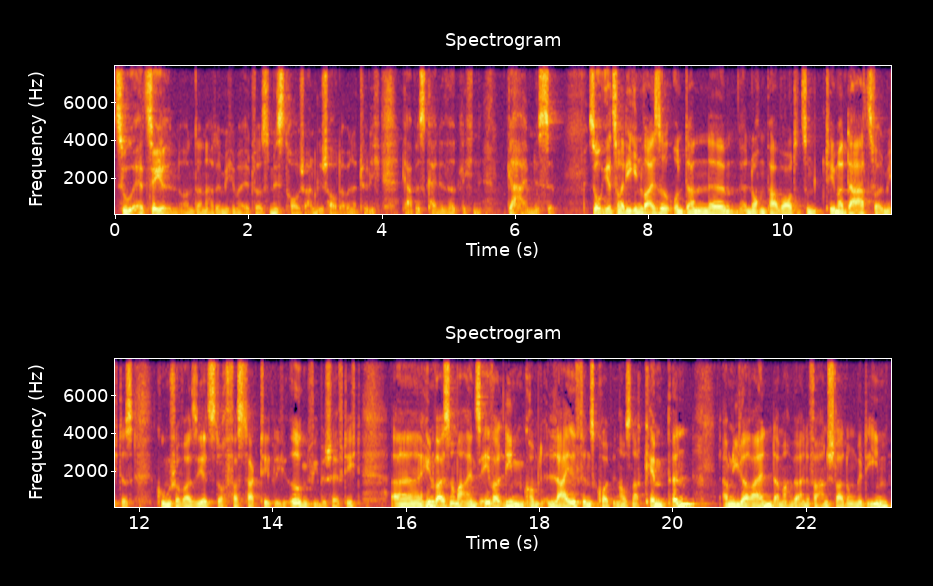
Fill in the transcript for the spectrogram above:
zu erzählen. Und dann hat er mich immer etwas misstrauisch angeschaut, aber natürlich gab es keine wirklichen Geheimnisse. So, jetzt mal die Hinweise und dann äh, noch ein paar Worte zum Thema Darts, weil mich das komischerweise jetzt doch fast tagtäglich irgendwie beschäftigt. Äh, Hinweis Nummer eins. Ewald Lienen kommt live ins Kolpinghaus nach Kempen am Niederrhein. Da machen wir eine Veranstaltung mit ihm.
